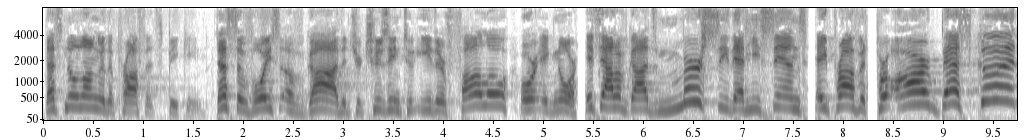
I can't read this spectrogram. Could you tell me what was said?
that's no longer the prophet speaking. That's the voice of God that you're choosing to either follow or ignore. It's out of God's mercy that he sends a prophet for our best good.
